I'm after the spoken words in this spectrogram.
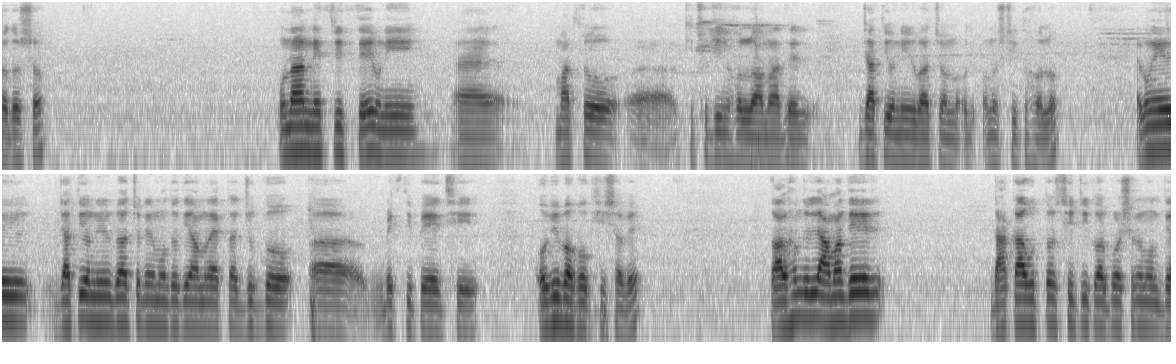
সদস্য। ওনার নেতৃত্বে উনি মাত্র কিছুদিন হলো আমাদের জাতীয় নির্বাচন অনুষ্ঠিত হলো। এবং এই জাতীয় নির্বাচনের মধ্য দিয়ে আমরা একটা যোগ্য ব্যক্তি পেয়েছি, অভিভাবক হিসাবে। তো আলহামদুলিল্লাহ আমাদের ঢাকা উত্তর সিটি কর্পোরেশনের মধ্যে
